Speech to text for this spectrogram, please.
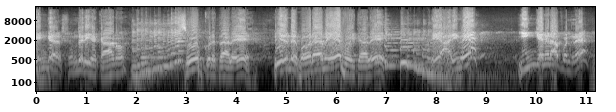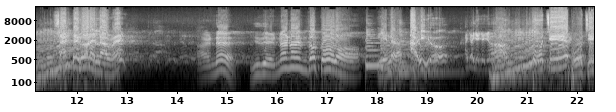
எங்க சுந்தரிய காணும்? சூப் கொடுத்தாலே இருந்து போடாமையே போயிட்டாலே ஏ அறிவே? இங்க என்னடா பண்ற? சட்டை கூட இல்லாம. அண்ணே இது என்னன்னா இந்த கோலம்? என்னடா ஐயோ. போச்சே போச்சே.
